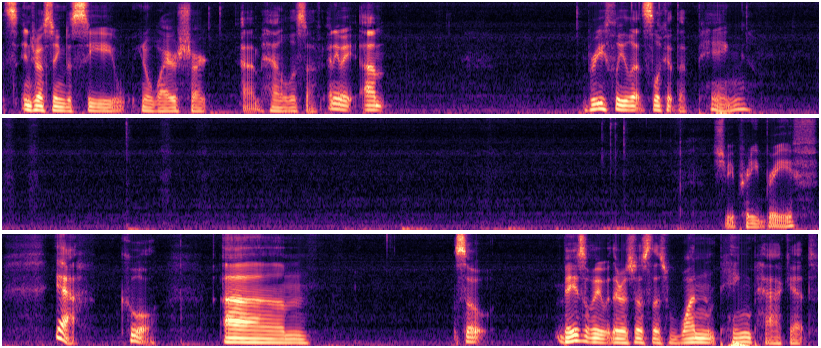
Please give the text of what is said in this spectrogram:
it's interesting to see you know Wireshark um, handle this stuff. Anyway, um, briefly, let's look at the ping. Should be pretty brief. Yeah, cool. Um, so basically, there was just this one ping packet.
